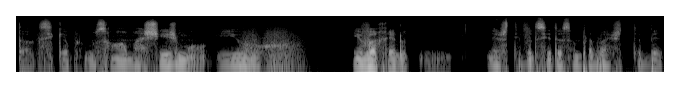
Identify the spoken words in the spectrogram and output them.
tóxica, promoção ao machismo e o, e o varrer neste tipo de situação para debaixo do tapete.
